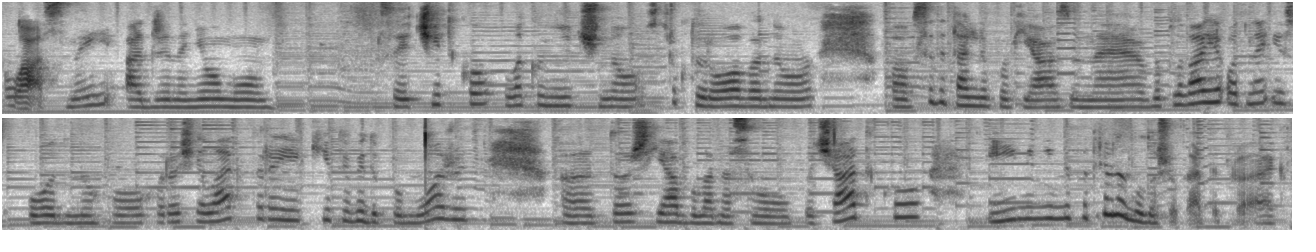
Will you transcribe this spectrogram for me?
класний, адже на ньому все чітко, лаконічно, структуровано, все детально пов'язане, випливає одне із одного, хороші лектори, які тобі допоможуть. Е, Тож я була на самому початку, і мені не потрібно було шукати проект.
